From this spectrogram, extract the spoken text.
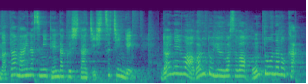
またマイナスに転落した実質賃金。来年は上がるという噂は本当なのか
